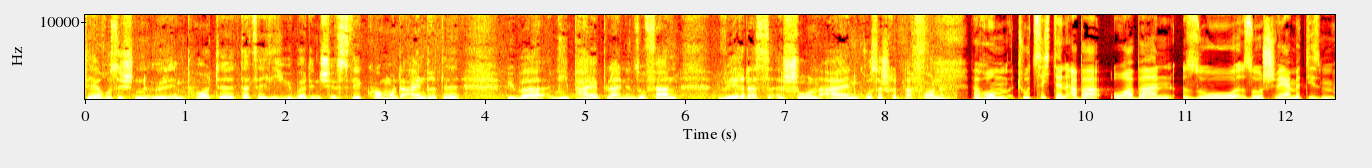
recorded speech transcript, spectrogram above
der russischen Ölimporte tatsächlich über den Schiffsweg kommen und ein Drittel über die Pipeline. Insofern wäre das schon ein großer Schritt nach vorne. Warum tut sich denn aber Orban so, so schwer mit diesem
